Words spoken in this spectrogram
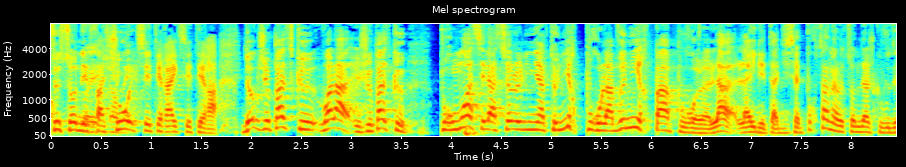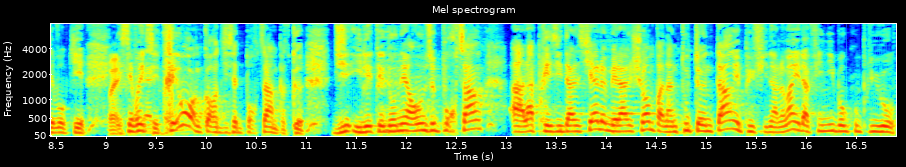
ce sont des fachos, etc., etc. Donc je pense que, voilà, je pense que pour moi, c'est la seule ligne à tenir pour l'avenir, pas pour. Là, là, il est à 17% dans le sondage que vous évoquiez. Et c'est vrai que c'est très haut encore 17%, parce qu'il était donné à 11% à la présidentielle Mélenchon pendant tout un temps et puis finalement il a fini beaucoup plus haut.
